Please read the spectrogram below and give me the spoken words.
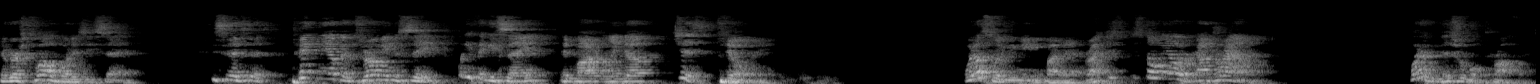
In verse 12, what does he say? He says this, pick me up and throw me in the sea. What do you think he's saying in modern lingo? Just kill me. What else would he be meaning by that, right? Just, just throw me over, I'll drown. What a miserable prophet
